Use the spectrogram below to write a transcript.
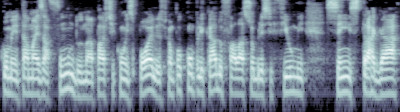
comentar mais a fundo na parte com spoilers, porque é um pouco complicado falar sobre esse filme sem estragar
